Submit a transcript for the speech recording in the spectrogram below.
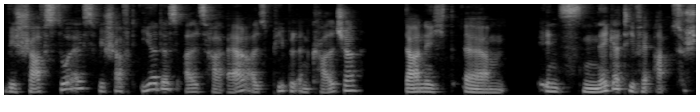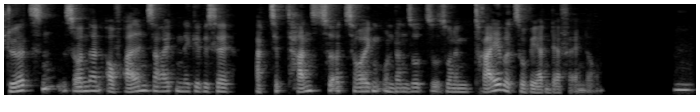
Wie schaffst du es? Wie schafft ihr das als HR, als People and Culture, da nicht ähm, ins Negative abzustürzen, sondern auf allen Seiten eine gewisse Akzeptanz zu erzeugen und dann so zu so einem Treiber zu werden der Veränderung? Hm.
